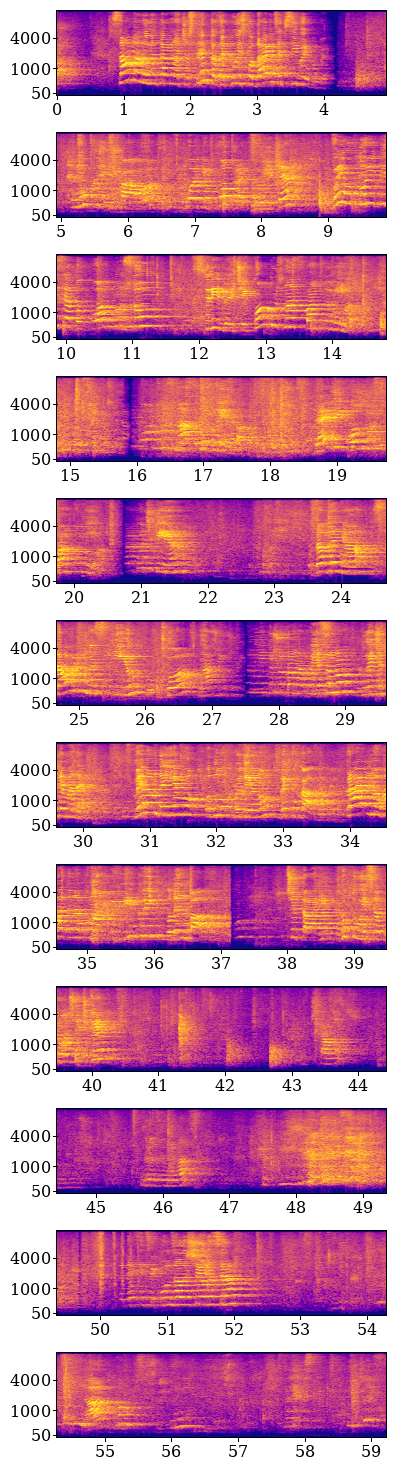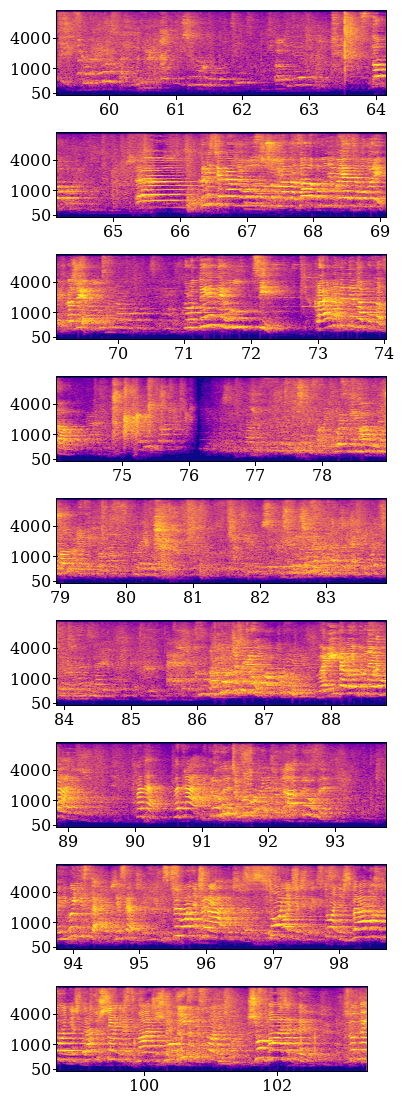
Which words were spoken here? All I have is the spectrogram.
Сама елементарна частинка, з якої складаються всі вироби. Кому буде цікаво, потім попрацюєте. Ви готуєтеся до конкурсу. Слідуючий конкурс у нас пантоміма. Квадратний. Круглий. Круглий. Круглий. Його їсеш, їсеш. Збирати щось. Сонячний. Сонячний. Збирати соняшник. Сушити, смажити. Їсти соняшник. Смажити. Жовтий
